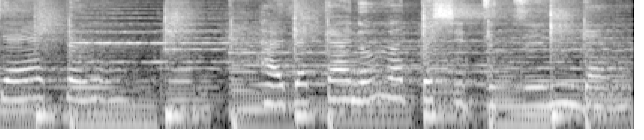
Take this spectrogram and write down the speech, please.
ケット。裸の私包んだ。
